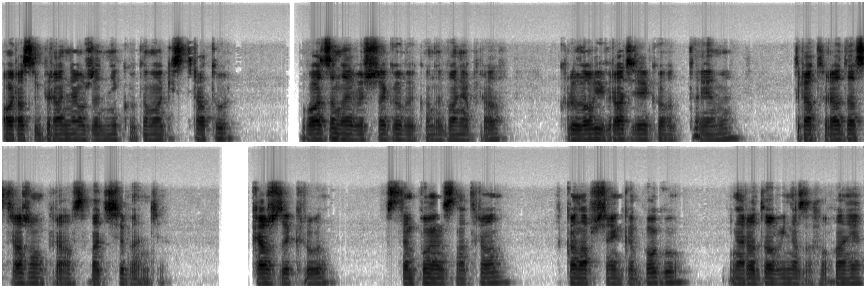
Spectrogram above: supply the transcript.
oraz wybrania urzędników do magistratur, władzę najwyższego wykonywania praw królowi w Radzie jego oddajemy, która to Rada Strażą Praw zwać się będzie. Każdy król, wstępując na tron, wykona przysięgę Bogu i narodowi na zachowanie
